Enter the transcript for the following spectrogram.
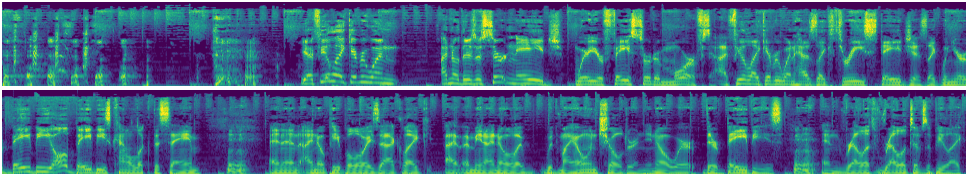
Yeah, I feel like everyone. I know there's a certain age where your face sort of morphs. I feel like everyone has like three stages. Like when you're a baby, all babies kind of look the same. Hmm. And then I know people always act like, I, I mean, I know like with my own children, you know, where they're babies hmm. and rel- relatives will be like,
